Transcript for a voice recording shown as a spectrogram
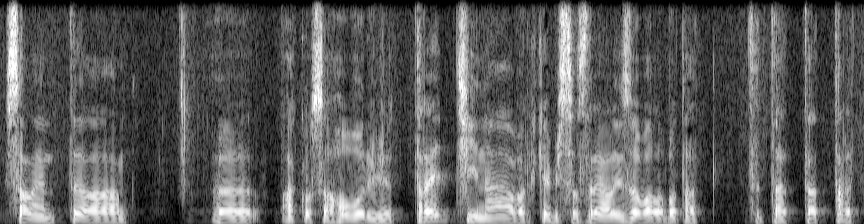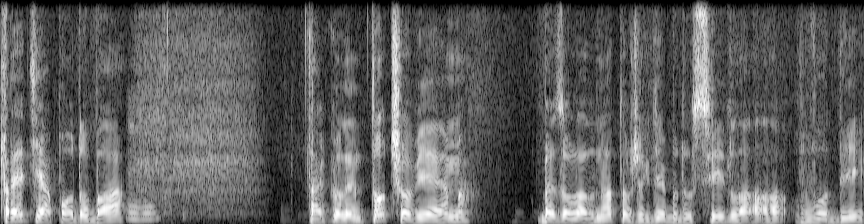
sa len tá, e, ako sa hovorí, že tretí návrh, keby sa zrealizoval, alebo tá, tá, tá, tá tretia podoba, mm-hmm. tak len to, čo viem, bez ohľadu na to, že kde budú sídla a vody,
